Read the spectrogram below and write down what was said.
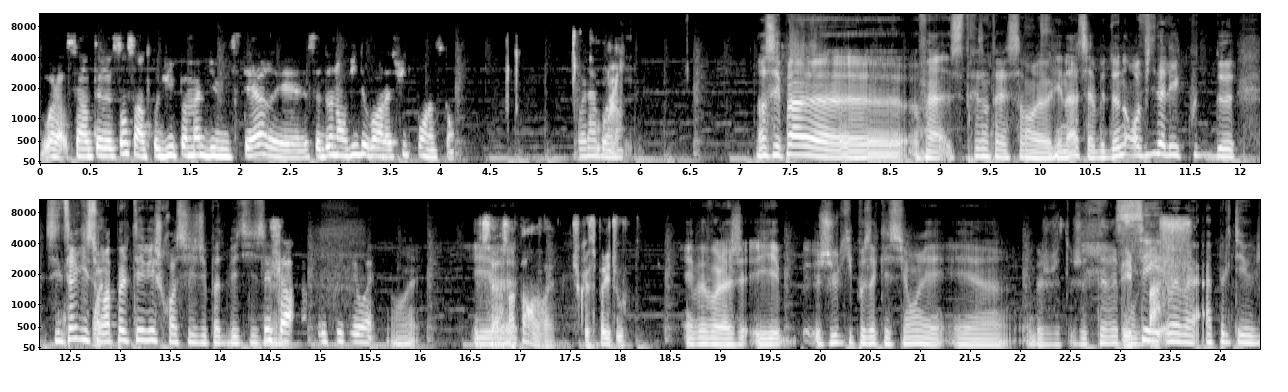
voilà, c'est intéressant, ça introduit pas mal de mystères et ça donne envie de voir la suite pour l'instant. Voilà, voilà. Non, c'est pas. euh, Enfin, c'est très intéressant, euh, Léna. Ça me donne envie d'aller écouter de. C'est une série qui est sur Ouais. Apple TV, je crois, si je dis pas de bêtises. C'est ça, ouais. Ouais. C'est euh, sympa en vrai. Je connais pas du tout. et ben voilà, j'ai- et Jules qui pose la question et, et, euh, et ben je, je t'ai répondu. C'est ouais, voilà, Apple TV.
